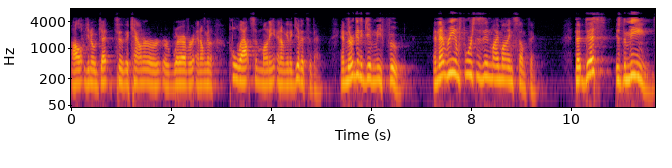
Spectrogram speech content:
I'll, you know, get to the counter or, or wherever, and I'm going to pull out some money and I'm going to give it to them. And they're going to give me food. And that reinforces in my mind something that this is the means,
